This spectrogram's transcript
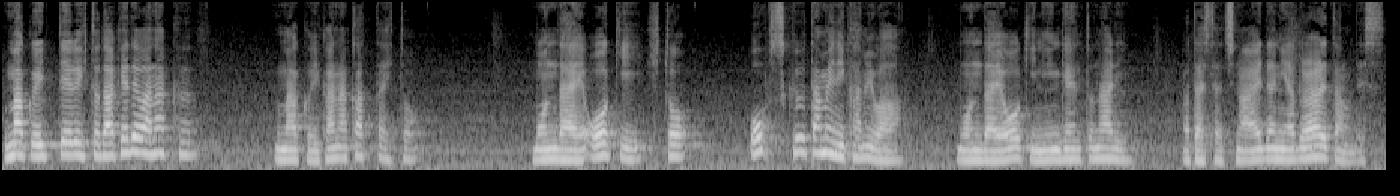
うまくいっている人だけではなくうまくいかなかった人問題大きい人を救うために神は問題大きい人間となり私たちの間に宿られたのです。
